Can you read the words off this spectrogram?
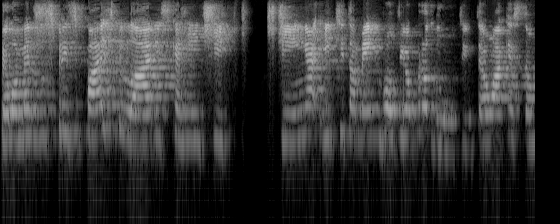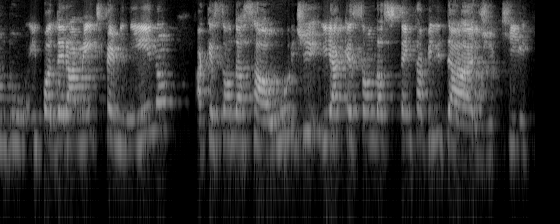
pelo menos os principais pilares que a gente tinha e que também envolviam o produto. Então, a questão do empoderamento feminino, a questão da saúde e a questão da sustentabilidade, que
